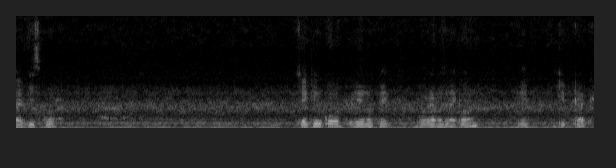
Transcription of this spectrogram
type this code check your code real fake go to amazon account click gift card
